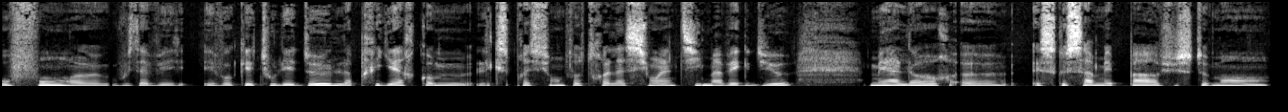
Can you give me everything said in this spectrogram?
Au fond, euh, vous avez évoqué tous les deux la prière comme l'expression de votre relation intime avec Dieu. Mais alors, euh, est-ce que ça met pas justement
